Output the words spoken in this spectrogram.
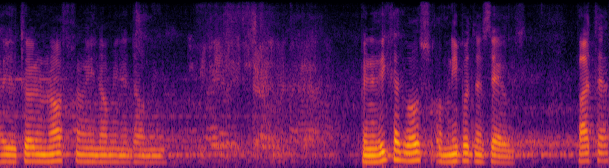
aiutorium nostrum in nomine Domini. Benedicat vos omnipotens Deus, Pater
